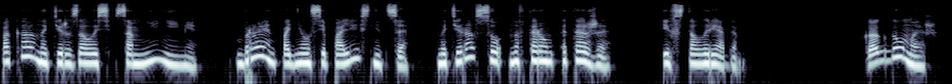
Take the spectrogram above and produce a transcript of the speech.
Пока она терзалась сомнениями, Брайан поднялся по лестнице на террасу на втором этаже и встал рядом. «Как думаешь,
